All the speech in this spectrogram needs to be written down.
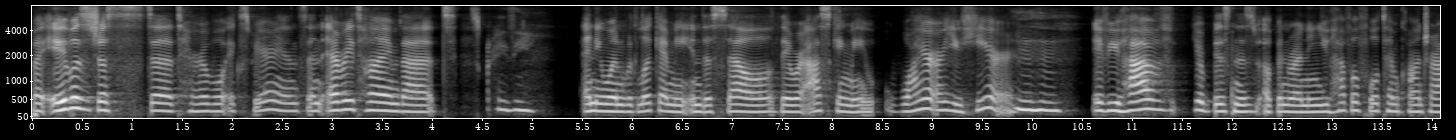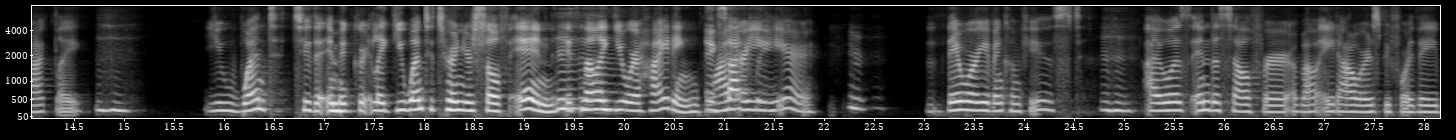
But it was just a terrible experience, and every time that It's crazy. Anyone would look at me in the cell, they were asking me, "Why are you here?" Mm-hmm. if you have your business up and running, you have a full time contract, like Mm-hmm. you went to the immigrant, like you went to turn yourself in. It's not like you were hiding. Why are you here? They were even confused. Mm-hmm. I was in the cell for about eight hours before they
